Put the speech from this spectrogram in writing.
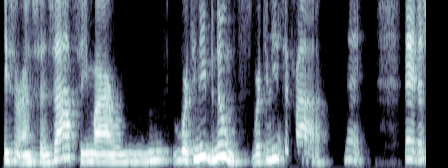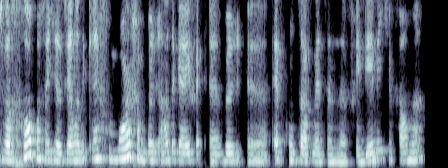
is er een sensatie, maar wordt die niet benoemd, wordt die niet ervaren. Nee. nee, dat is wel grappig dat je dat zegt. Want ik kreeg vanmorgen, had ik even eh, appcontact met een eh, vriendinnetje van me.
